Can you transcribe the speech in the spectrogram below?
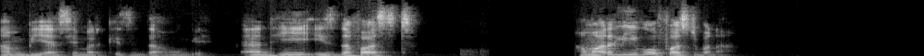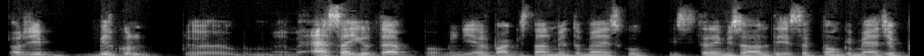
हम भी ऐसे मर के ज़िंदा होंगे। And he is the first हमारे लिए वो फ़र्स्ट बना। और ये बिल्कुल ऐसा ही होता है इंडिया और पाकिस्तान में तो मैं इसको इसी तरह मिसाल दे सकता हूँ कि मैं जब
